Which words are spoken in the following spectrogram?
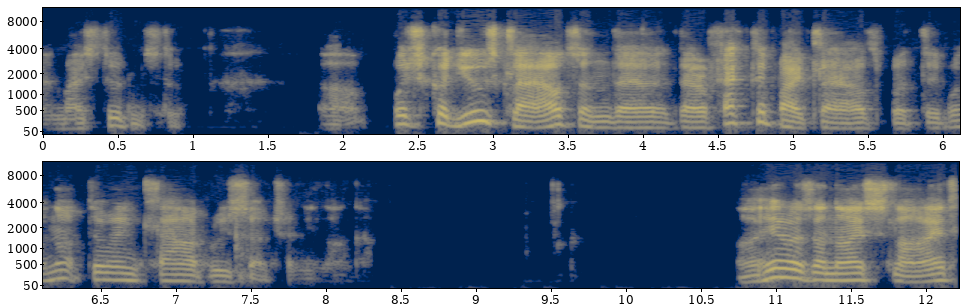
and my students do, uh, which could use clouds and they're, they're affected by clouds, but they, we're not doing cloud research any longer. Uh, here is a nice slide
